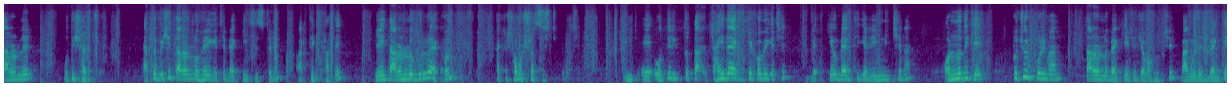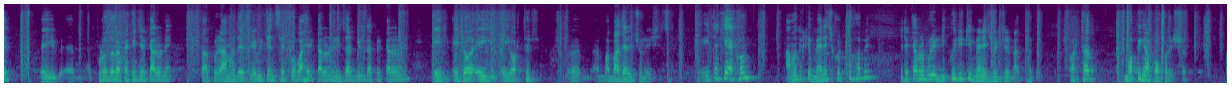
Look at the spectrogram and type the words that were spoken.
তারল্যের অতিসাহ্য এত বেশি তারল্য হয়ে গেছে ব্যাংকিং সিস্টেমে আর্থিক খাতে, যে এই তারল্যগুলো এখন একটা সমস্যার সৃষ্টি করেছে। অতিরিক্ত চাহিদা একদিকে কমে গেছে কেউ ব্যাংক থেকে ঋণ নিচ্ছে না। অন্যদিকে প্রচুর পরিমাণ তারল্য ব্যাংকে এসে জমা হচ্ছে। বাংলাদেশ ব্যাংকের এই প্রণোদনা প্যাকেজের কারণে, তারপরে আমাদের রেমিটেন্সের প্রবাহের কারণে রিজার্ভ বিল্ড আপের কারণে, এই এই এই অর্থের বাজারে চলে এসেছে। এটাকে এখন আমাদেরকে ম্যানেজ করতে হবে, যেটাকে আমরা বলি লিকুইডিটি ম্যানেজমেন্টের মাধ্যমে। অর্থাৎ মপিং আপ অপারেশন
